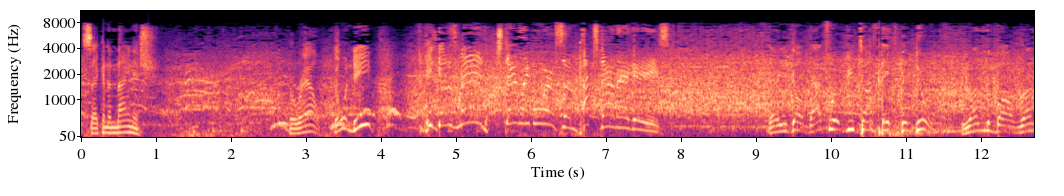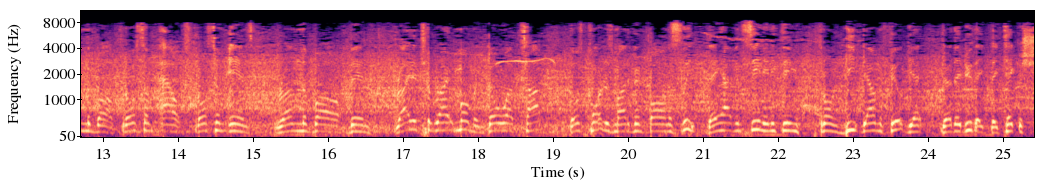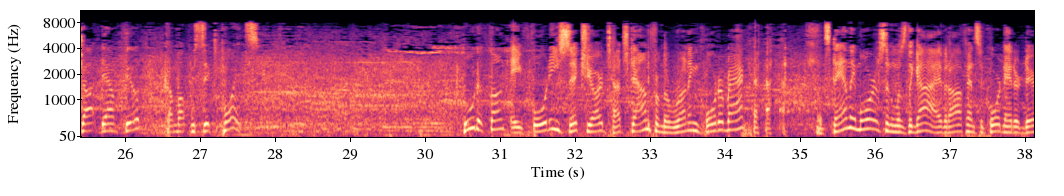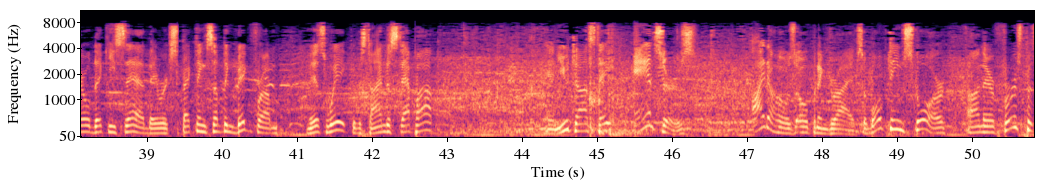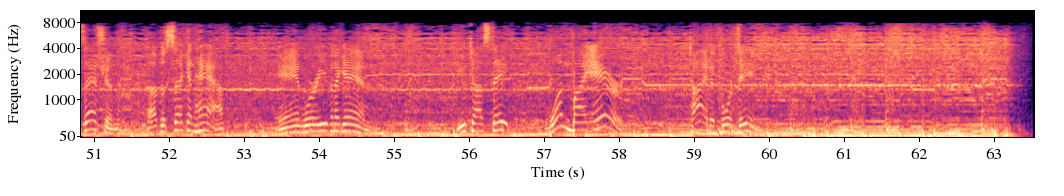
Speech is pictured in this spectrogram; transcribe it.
Second and nine-ish. Borel going deep. He's got his man, Stanley Morrison. Touchdown Aggies. There you go. That's what Utah State's been doing. Run the ball, run the ball, throw some outs, throw some ins, run the ball, then right at the right moment, go up top. Those corners might have been falling asleep. They haven't seen anything thrown deep down the field yet. There they do. They, they take a shot downfield, come up with six points. Who'd have thunk a 46 yard touchdown from the running quarterback? but Stanley Morrison was the guy that offensive coordinator Daryl Dickey said they were expecting something big from this week. It was time to step up. And Utah State answers Idaho's opening drive. So both teams score on their first possession of the second half. And we're even again. Utah State won by air. Tied at 14.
